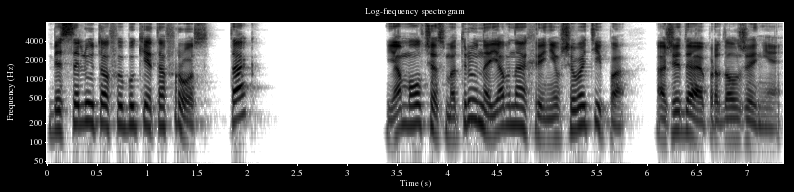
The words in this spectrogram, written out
без салютов и букетов роз, так?» Я молча смотрю на явно охреневшего типа, ожидая продолжения.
